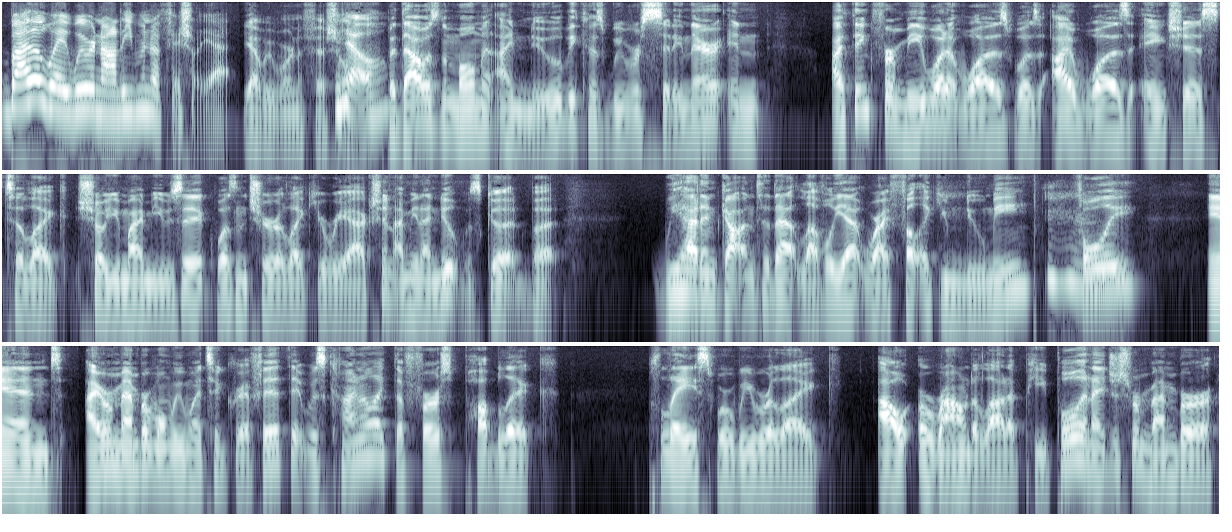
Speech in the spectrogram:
By the way, we were not even official yet. yeah, we weren't official. No. But that was the moment I knew because we were sitting there and I think for me what it was was I was anxious to like show you my music, wasn't sure like your reaction. I mean, I knew it was good, but we hadn't gotten to that level yet where I felt like you knew me mm-hmm. fully. And I remember when we went to Griffith, it was kind of like the first public place where we were like out around a lot of people. And I just remember,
